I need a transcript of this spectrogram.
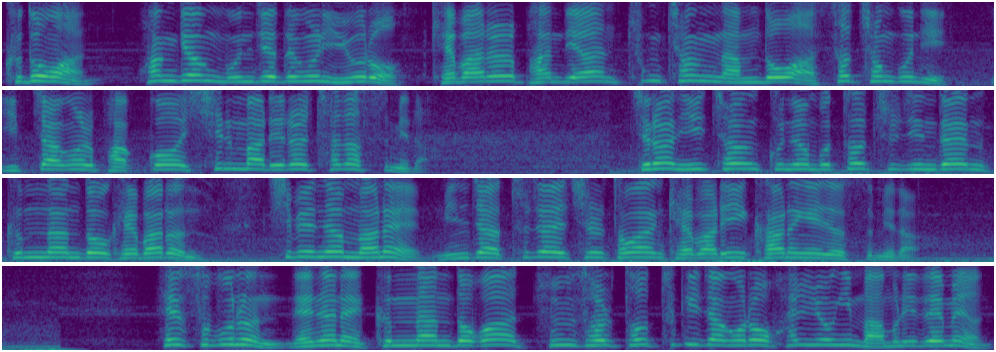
그동안 환경 문제 등을 이유로 개발을 반대한 충청남도와 서천군이 입장을 바꿔 실마리를 찾았습니다. 지난 2009년부터 추진된 금난도 개발은 10여 년 만에 민자 투자 유치를 통한 개발이 가능해졌습니다. 해수부는 내년에 금난도가 준설토 투기장으로 활용이 마무리되면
